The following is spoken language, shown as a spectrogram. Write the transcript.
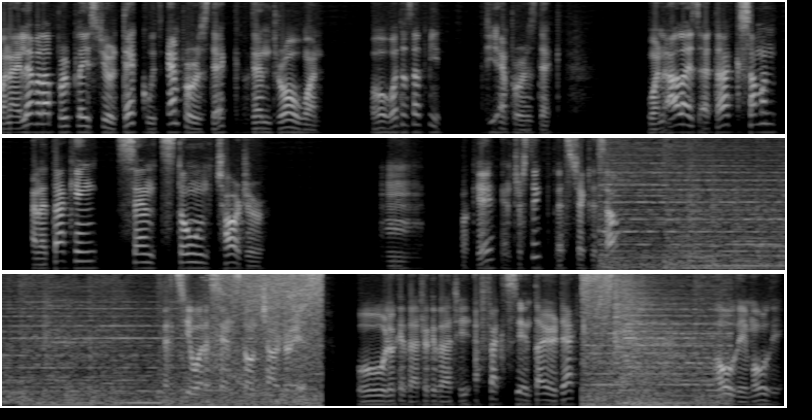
When I level up, replace your deck with Emperor's deck, then draw one. Oh, what does that mean? The Emperor's deck. When allies attack, summon an attacking Sandstone Charger. Hmm. Okay, interesting. Let's check this out. Let's see what a Sandstone Charger is. Ooh, look at that, look at that. He affects the entire deck. Holy moly.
